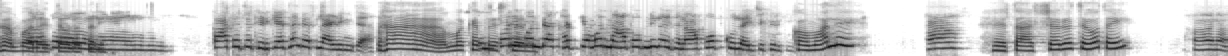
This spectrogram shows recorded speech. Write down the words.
हा बरं आहे परत तेवढं तरी. अं, काचेच्या खिडक्या आहेत ना त्या स्लायडिंगच्या हा हा मग काय पण प्रश्न तरी पण नाही. त्या खटक्यामधून आपोआप निघायचं ना आपोआप खुलायची खिडकी. कमाल आहे. हा. हे तर आश्चर्यच आहे हो ताई. हा ना.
